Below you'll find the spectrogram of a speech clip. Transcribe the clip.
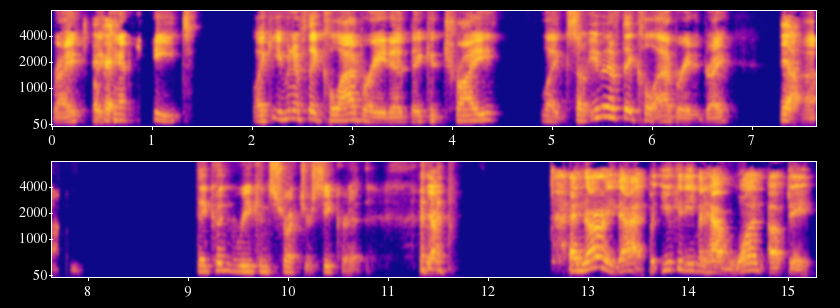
right? They can't cheat. Like even if they collaborated, they could try like so even if they collaborated, right? yeah Uh, they couldn't reconstruct your secret. yeah and not only that but you could even have one update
